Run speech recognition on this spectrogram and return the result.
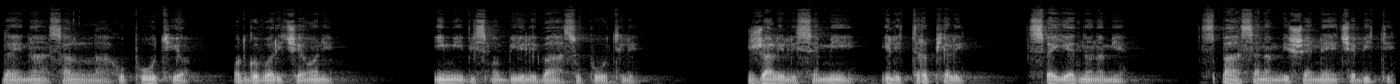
Da je nas Allah uputio, odgovorit će oni, i mi bismo bili vas uputili. Žalili se mi ili trpjeli, svejedno nam je, spasa nam više neće biti.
